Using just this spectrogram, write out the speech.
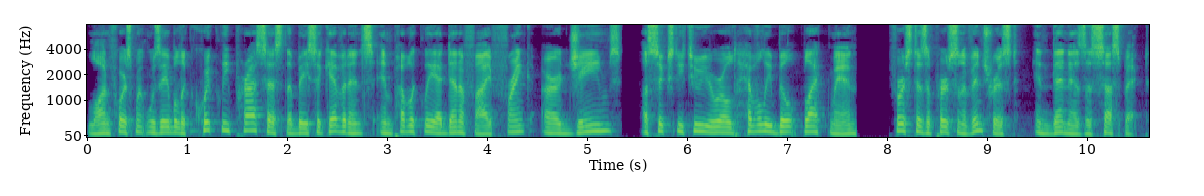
Law enforcement was able to quickly process the basic evidence and publicly identify Frank R. James, a 62 year old heavily built black man, first as a person of interest and then as a suspect.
